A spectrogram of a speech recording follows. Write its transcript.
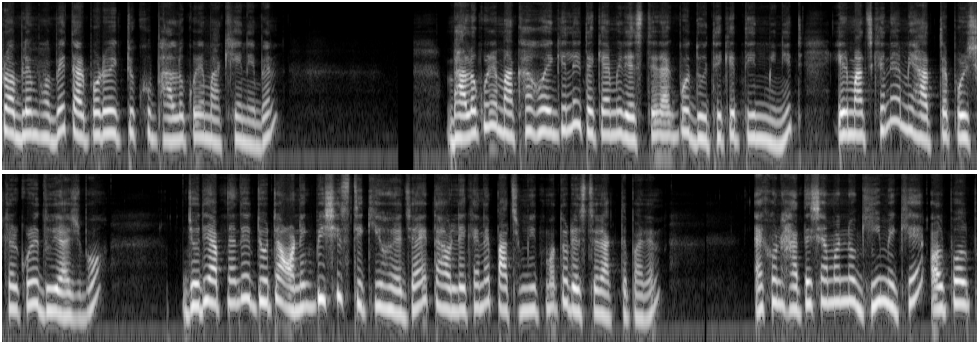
প্রবলেম হবে, তারপরেও একটু খুব ভালো করে মাখিয়ে নেবেন। ভালো করে মাখা হয়ে গেলে এটাকে আমি রেস্টে রাখব দুই থেকে তিন মিনিট। এর মাঝখানে আমি হাতটা পরিষ্কার করে ধুয়ে আসব। যদি আপনাদের ডোটা অনেক বেশি স্টিকি হয়ে যায়, তাহলে এখানে পাঁচ মিনিট মতো রেস্টে রাখতে পারেন। এখন হাতে সামান্য ঘি মেখে অল্প অল্প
